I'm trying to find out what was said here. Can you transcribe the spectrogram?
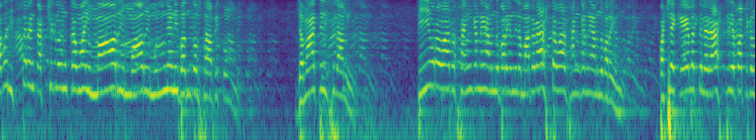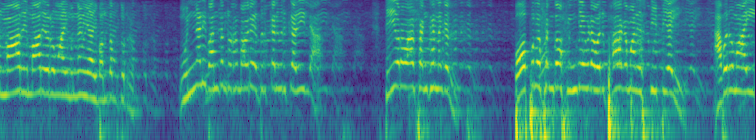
അവർ ഇത്തരം കക്ഷികളുമായി മാറി മാറി മുന്നണി ബന്ധം സ്ഥാപിക്കും. ജമാഅത്തെ ഇസ്ലാമി തീവ്രവാദ സംഘടനയാണെന്ന് പറയുന്നില്ല മതരാഷ്ട്രവാദ സംഘടനയാണെന്ന് പറയുന്നു പക്ഷേ കേരളത്തിലെ രാഷ്ട്രീയ പാർട്ടികൾ മാറി മാറി അവരുമായി മുന്നണിയായി ബന്ധം തുടരും. മുന്നണി ബന്ധം തുടരുമ്പോൾ അവരെ എതിർക്കാൻ ഇവർക്ക് കഴിയില്ല. തീവ്രവാദ സംഘടനകൾ പോപ്പുലർ ഫ്രണ്ട് ഓഫ് ഇന്ത്യയുടെ ഒരു ഭാഗമാണ് എസ് പി ഐ അവരുമായി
